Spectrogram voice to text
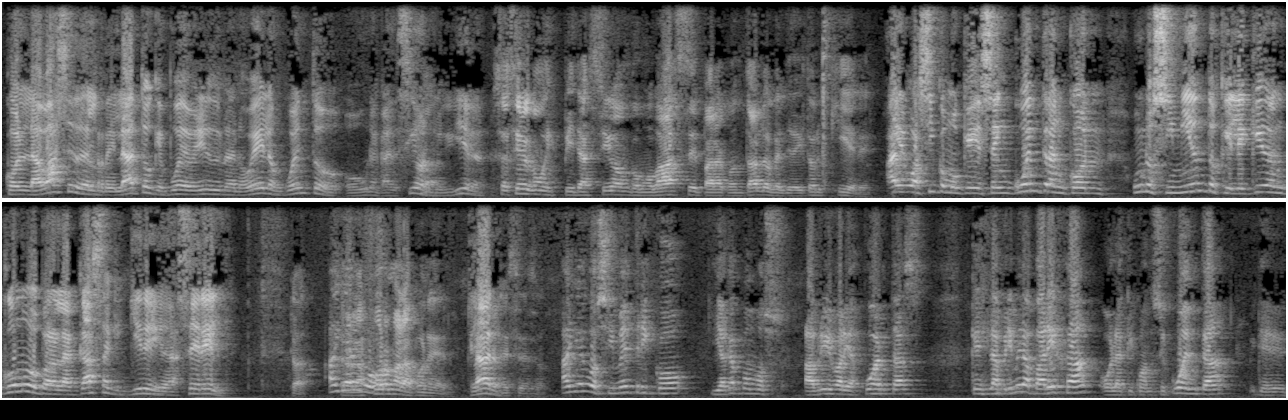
con la base del relato que puede venir de una novela, un cuento o una canción, Claro. lo que quieran. O sea, sirve como inspiración, como base para contar lo que el director quiere. Algo así como que se encuentran con unos cimientos que le quedan cómodos para la casa que quiere hacer él. Claro. Hay Pero algo- la forma la pone él. Claro. Es eso. Hay algo simétrico, y acá podemos abrir varias puertas, que es la primera pareja, o la que cuando se cuenta, que,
